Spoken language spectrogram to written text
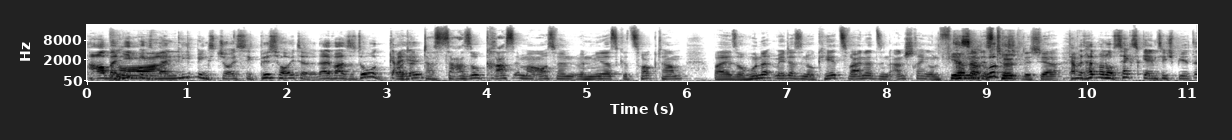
Aber mein, Boah. Lieblings, mein Lieblings-Joystick bis heute. Das war so geil. Und das sah so krass immer aus, wenn, wenn wir das gezockt haben, weil so 100 Meter sind okay, 200 sind anstrengend und 400 ist wirklich- tödlich, ja. Damit hat man noch Sex-Games gespielt.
